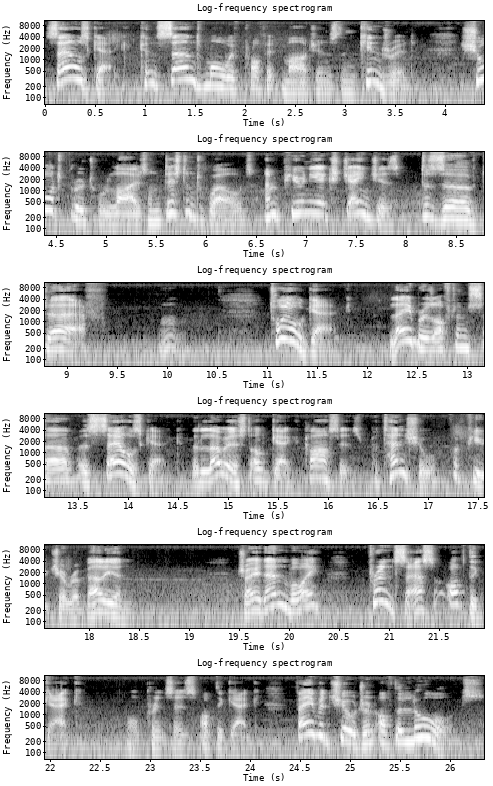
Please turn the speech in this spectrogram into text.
Sales Gek, concerned more with profit margins than kindred. Short, brutal lives on distant worlds and puny exchanges deserve death. Hmm. Toil Gek, Labourers often serve as sales Gek, the lowest of Gek classes, potential for future rebellion. Trade Envoy, Princess of the Gek, or Princes of the Gek, favoured children of the Lords.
